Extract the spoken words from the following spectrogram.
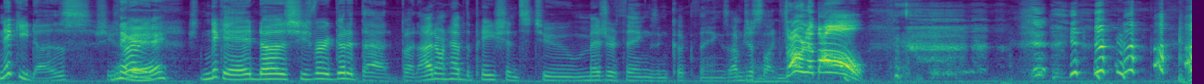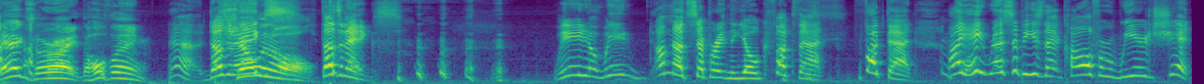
Nikki does. She's very. Nikki does. She's very good at that. But I don't have the patience to measure things and cook things. I'm just like mm-hmm. throw the ball. eggs? All right, the whole thing. Yeah, dozen Shell eggs. and all. Dozen eggs. we don't. We. I'm not separating the yolk. Fuck that. Fuck that. I hate recipes that call for weird shit.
